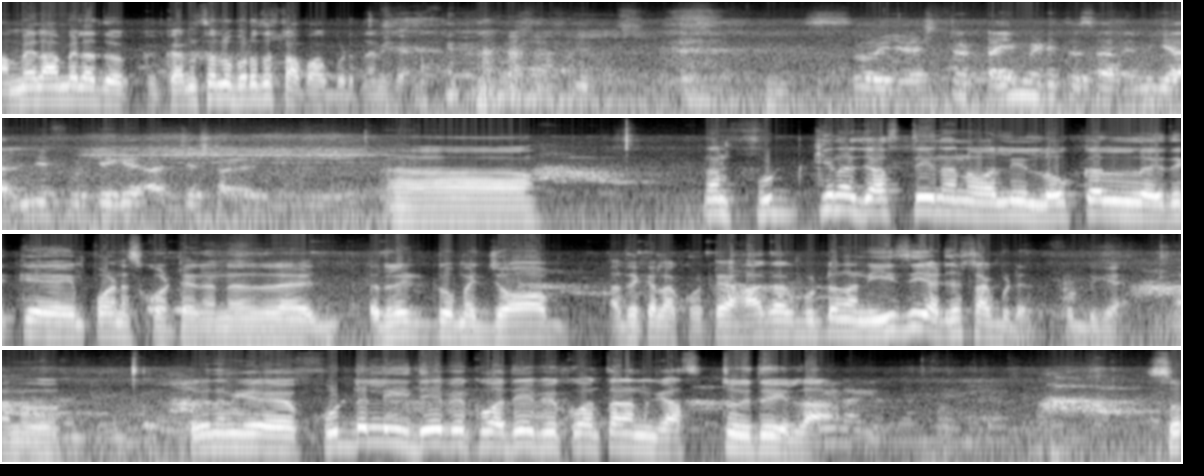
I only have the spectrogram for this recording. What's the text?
ಆಮೇಲೆ ಆಮೇಲೆ ಅದು ಕನಸಲ್ಲೂ ಬರೋದು ಸ್ಟಾಪ್ ಆಗ್ಬಿಡ್ತು ನನಗೆ. ಸೊ ಎಷ್ಟು ಟೈಮ್ ಹಿಡಿತು ಸರ್ ನಿಮಗೆ ಅಲ್ಲಿ ಫುಡ್ಡಿಗೆ ಅಡ್ಜಸ್ಟ್ ಆಗೋಕ್ಕೆ? ನಾನು ಫುಡ್ಗಿನ ಜಾಸ್ತಿ ನಾನು ಅಲ್ಲಿ ಲೋಕಲ್ ಇದಕ್ಕೆ ಇಂಪಾರ್ಟೆನ್ಸ್ ಕೊಟ್ಟೆ. ನಾನು ರಿಲೇಟೆಡ್ ಟು ಮೈ ಜಾಬ್ ಅದಕ್ಕೆಲ್ಲ ಕೊಟ್ಟೆ. ಹಾಗಾಗ್ಬಿಟ್ಟು ನಾನು ಈಸಿ ಅಡ್ಜಸ್ಟ್ ಆಗಿಬಿಟ್ಟೆ ಫುಡ್ಗೆ ನಾನು ನನಗೆ ಫುಡ್ಡಲ್ಲಿ ಇದೇ ಬೇಕು, ಅದೇ ಬೇಕು ಅಂತ ನನಗೆ ಅಷ್ಟು ಇದು ಇಲ್ಲ. ಸೊ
